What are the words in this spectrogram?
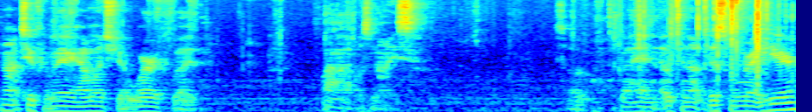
Not too familiar how much they're worth, but wow, that was nice. So go ahead and open up this one right here.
